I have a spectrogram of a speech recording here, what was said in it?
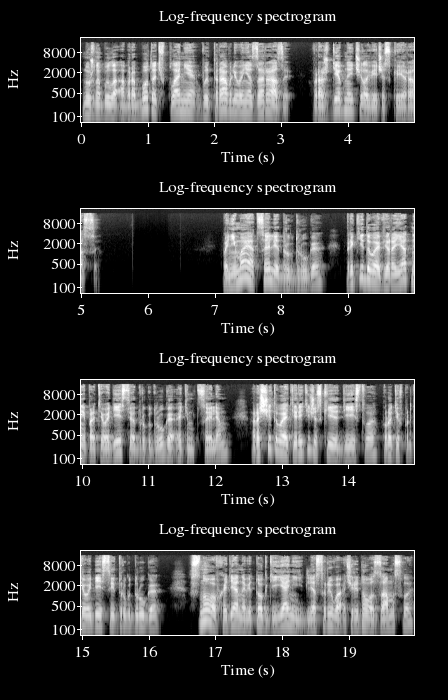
нужно было обработать в плане вытравливания заразы враждебной человеческой расы. Понимая цели друг друга, прикидывая вероятные противодействия друг друга этим целям, рассчитывая теоретические действия против противодействий друг друга, снова входя на виток деяний для срыва очередного замысла,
